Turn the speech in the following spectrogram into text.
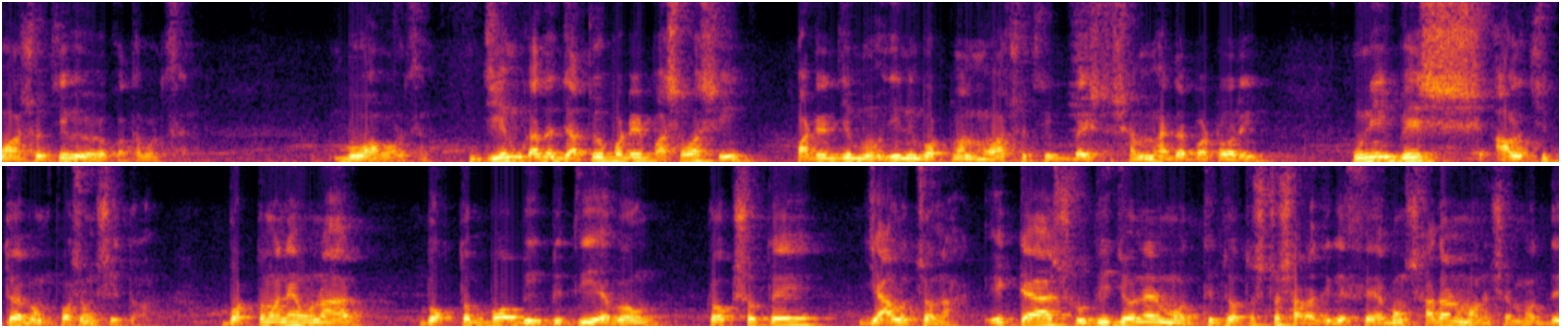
মহাসচিব এভাবে কথা বলছেন। বোমা বলছেন জিএম কাদের জাতীয় পার্টির পাশাপাশি পার্টির যে যিনি বর্তমান মহাসচিব ব্যারিস্টার শামীম হায়দার পাটোয়ারি, উনি বেশ আলোচিত এবং প্রশংসিত। বর্তমানে ওনার বক্তব্য, বিবৃতি এবং টকশোতে যে আলোচনা, এটা সুদীজনের মধ্যে যথেষ্ট সারা জেগেছে এবং সাধারণ মানুষের মধ্যে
